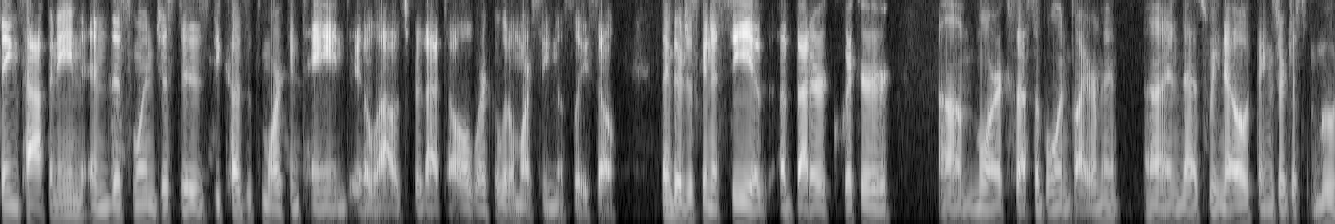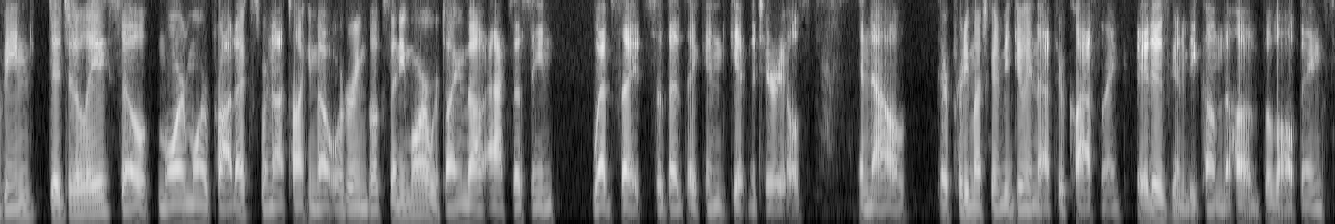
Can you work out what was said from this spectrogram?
things happening. And this one just is because it's more contained, it allows for that to all work a little more seamlessly. So think they're just going to see a, a, better, quicker, um, more accessible environment. Uh, and as we know, things are just moving digitally. So more and more products. We're not talking about ordering books anymore. We're talking about accessing websites so that they can get materials. And now they're pretty much going to be doing that through ClassLink. It is going to become the hub of all things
